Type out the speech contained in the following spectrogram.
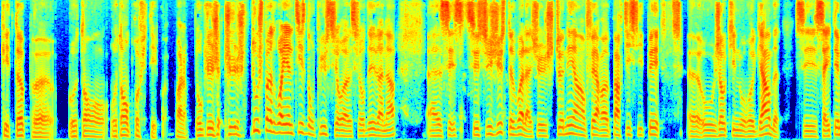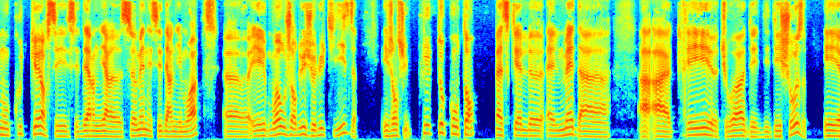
qui est top, euh, autant autant en profiter quoi. Voilà. Donc je, je, je, touche pas de royalties non plus sur euh, sur Devana. Euh, c'est c'est juste voilà, je, je, tenais à en faire participer euh, aux gens qui nous regardent. C'est ça a été mon coup de cœur ces ces dernières semaines et ces derniers mois. et moi aujourd'hui je l'utilise et j'en suis plutôt content parce qu'elle elle m'aide à, à, à créer tu vois des des, des choses et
